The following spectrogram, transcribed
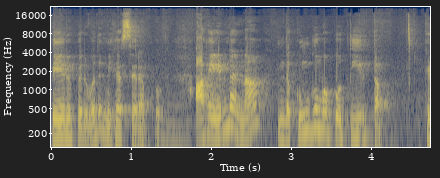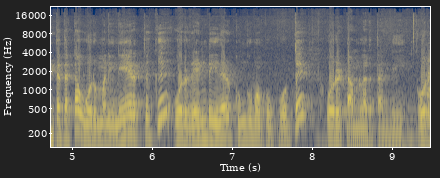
பேறு பெறுவது மிக சிறப்பு. ஆக என்னன்னா இந்த குங்குமப்பூ தீர்த்தம் கிட்டத்தட்ட ஒரு மணி நேரத்துக்கு ஒரு ரெண்டு இதழ் குங்குமப்பூ போட்டு ஒரு டம்ளர் தண்ணி ஒரு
